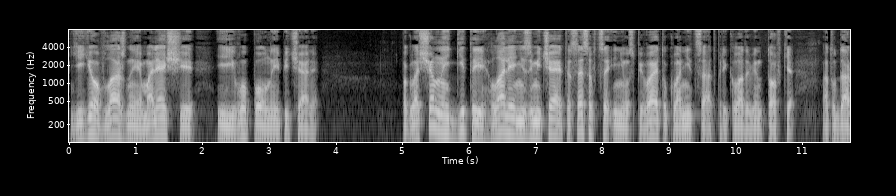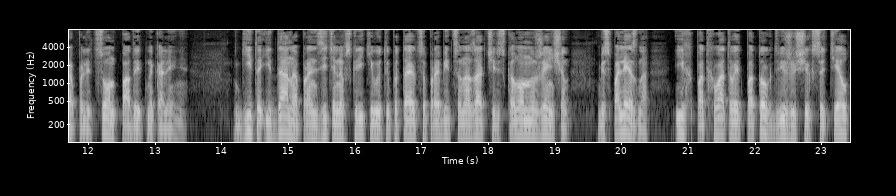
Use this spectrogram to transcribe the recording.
Ее влажные, молящие и его полные печали. Поглощенный Гитой, Лали не замечает эсэсовца и не успевает уклониться от приклада винтовки. От удара по лицу он падает на колени. Гита и Дана пронзительно вскрикивают и пытаются пробиться назад через колонну женщин. Бесполезно. Их подхватывает поток движущихся тел.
